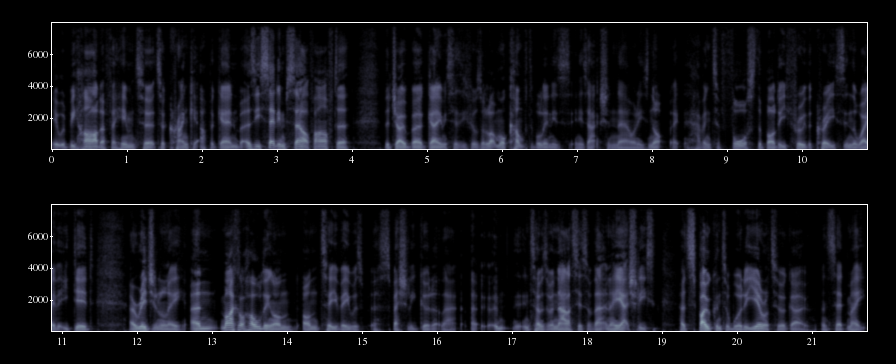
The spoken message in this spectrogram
It would be harder for him to, to crank it up again. But as he said himself after the Jo'burg game, he says he feels a lot more comfortable in his in his action now, and he's not eh, having to force the body through the crease in the way that he did originally. And Michael Holding on, on TV was especially good at that uh, in- terms of analysis of that. And he actually had spoken to Wood a year or two ago and said, "Mate,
